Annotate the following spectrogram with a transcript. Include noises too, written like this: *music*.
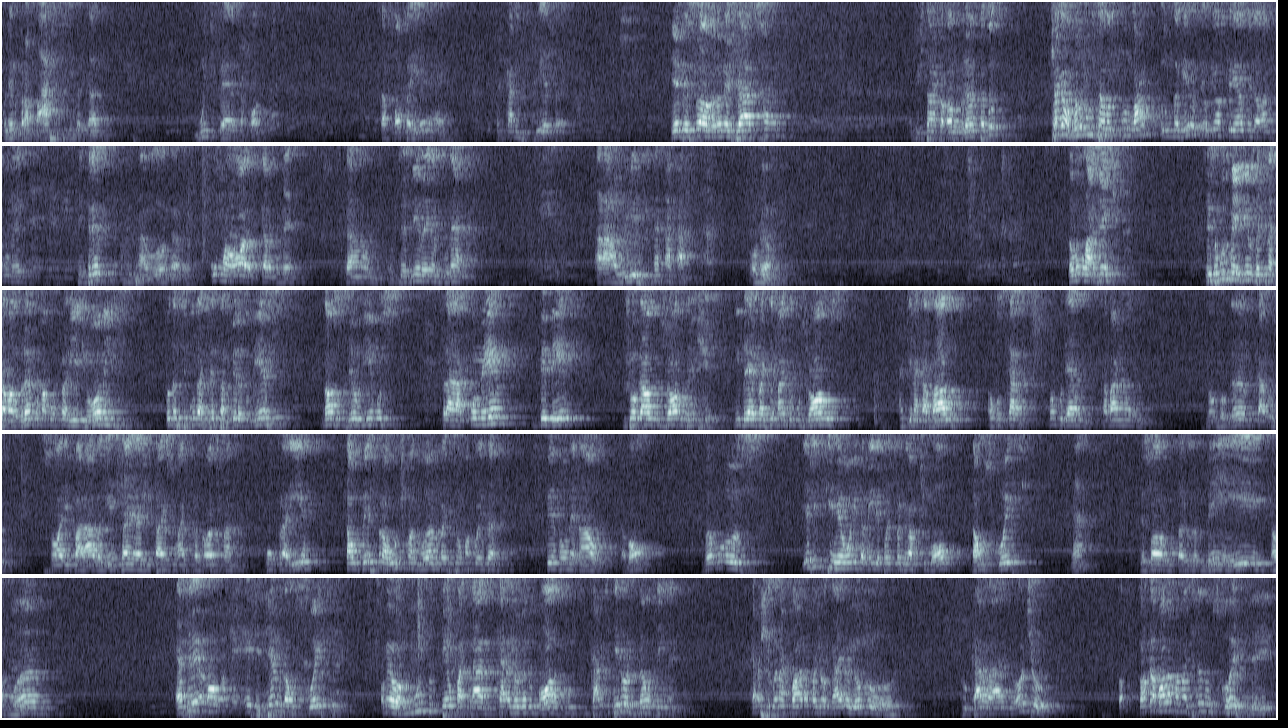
Olhando para baixo, assim, tá ligado? Muito fera essa foto. Essa foto aí é. Faz camiseta. E aí, pessoal, meu nome é Jackson. A gente está na Cavalo Branco, tá todo. Tiagão, todo mundo saiu do fundo lá? Todo mundo tá vindo? Eu tenho, eu tenho umas crianças ainda lá no fundo ainda. Tem três? *laughs* Tá louca, velho. Uma hora para os caras comer. Os caras não. Você servindo aí as bonecas. Ah, ui. *laughs* Ô meu. Então vamos lá, gente. Vocês são muito bem-vindos aqui na Cavalo Branco, uma confraria de homens. Toda segunda a sexta-feira do mês, nós nos reunimos para comer, beber, jogar alguns jogos. A gente em breve vai ter mais alguns jogos aqui na Cavalo. Alguns caras não puderam, acabaram não, não jogando, ficaram só ali parado ali. A gente vai agitar isso mais para a próxima confraria. Talvez para a última do ano vai ser uma coisa fenomenal, tá bom? Vamos. E a gente se reúne também depois para jogar futebol, dar uns coices, né? O pessoal está jogando bem aí, está voando. Essa, esse termo dar uns coices, oh, meu, há muito tempo atrás, os caras jogando bola, assim, um cara de interiorzão, assim, né? Cara chegou na quadra para jogar e olhou pro, pro cara lá e falou, ô tio, to, toca a bola para nós ir dando uns coisas aí.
